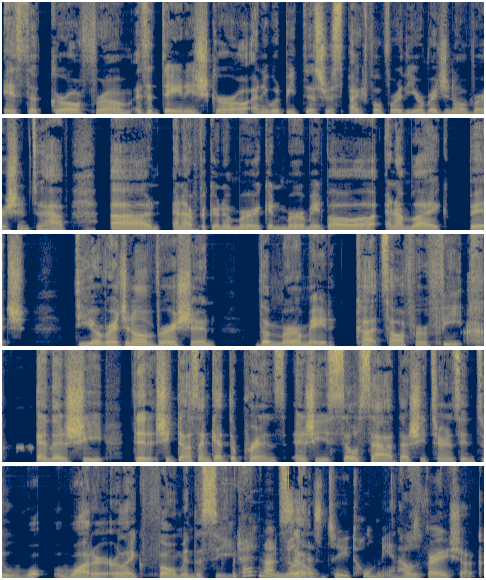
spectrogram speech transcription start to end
is the girl from it's a Danish girl and it would be disrespectful for the original version to have uh, an African American mermaid blah, blah blah and I'm like, bitch, the original version, the mermaid cuts off her feet and then she did she doesn't get the prince and she's so sad that she turns into wa- water or like foam in the sea Which I did not know So- this until you told me, and I was very shook.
